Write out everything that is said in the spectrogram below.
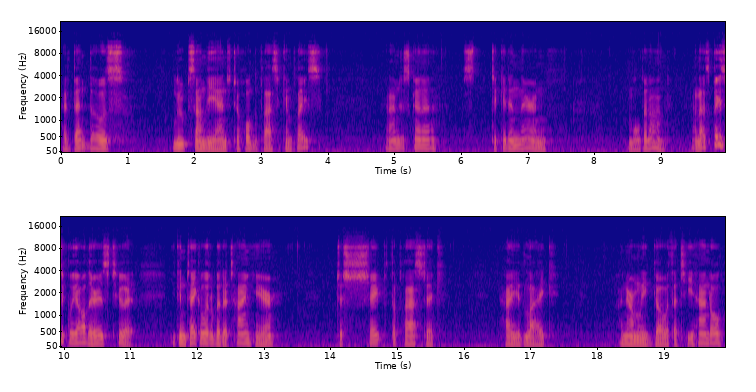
I've bent those loops on the end to hold the plastic in place. And I'm just going to stick it in there and mold it on. And that's basically all there is to it. You can take a little bit of time here to shape the plastic how you'd like I normally go with a T-handle,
